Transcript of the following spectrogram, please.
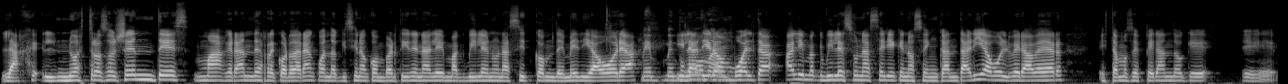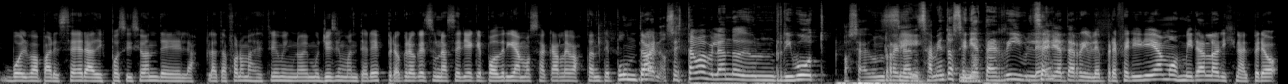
nuestros oyentes más grandes recordarán cuando quisieron convertir en Ali McBeal en una sitcom de media hora y la dieron vuelta. Ali McBeal es una serie que nos encantaría volver a ver. Estamos esperando que eh, vuelva a aparecer a disposición de las plataformas de streaming. No hay muchísimo interés, pero creo que es una serie que podríamos sacarle bastante punta. Bueno, se estaba hablando de un reboot, o sea, de un relanzamiento, sería terrible. Sería terrible. Preferiríamos mirar la original, pero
